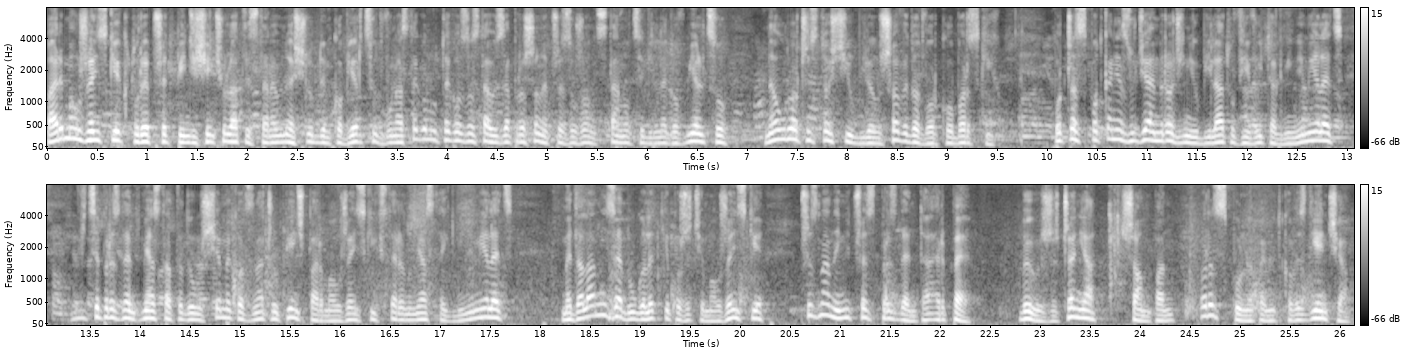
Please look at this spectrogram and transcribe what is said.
Pary małżeńskie, które przed 50 laty stanęły na ślubnym kobiercu, 12 lutego zostały zaproszone przez Urząd Stanu Cywilnego w Mielcu na uroczystości jubileuszowe do dworku oborskich. Podczas spotkania z udziałem rodzin jubilatów i wójta gminy Mielec, wiceprezydent miasta Tadeusz Siemek odznaczył pięć par małżeńskich z terenu miasta i gminy Mielec medalami za długoletnie pożycie małżeńskie przyznanymi przez prezydenta RP. Były życzenia, szampan oraz wspólne pamiątkowe zdjęcia.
